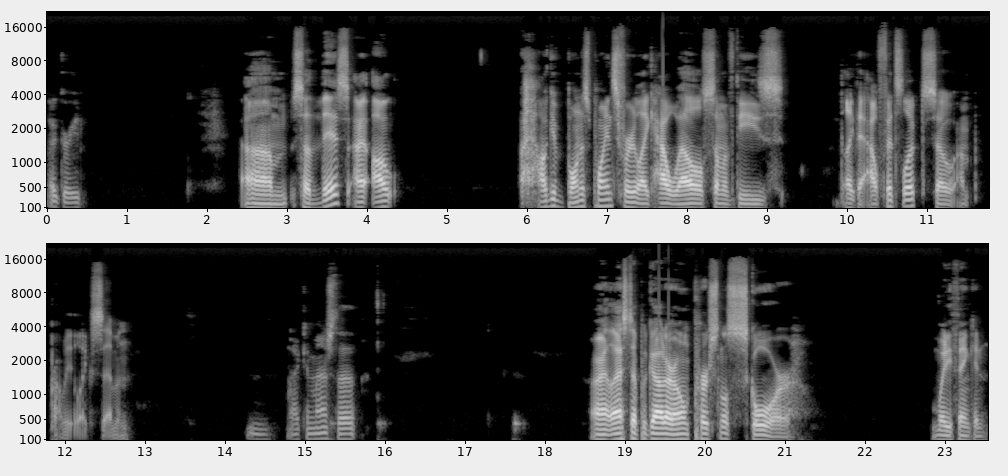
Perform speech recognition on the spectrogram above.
Agreed. Um so this I, I'll I'll give bonus points for like how well some of these like the outfits looked, so I'm probably like 7. Mm, I can match that. All right, last up we got our own personal score. What are you thinking?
